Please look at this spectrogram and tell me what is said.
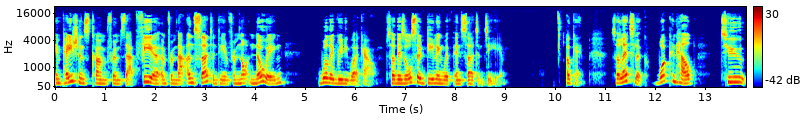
impatience come from that fear and from that uncertainty and from not knowing will it really work out. So there's also dealing with uncertainty here. Okay, so let's look. What can help to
